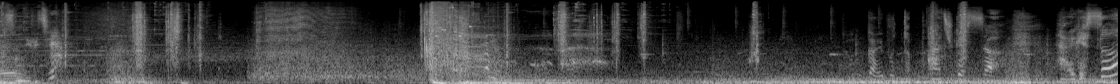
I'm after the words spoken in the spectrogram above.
무슨 일이지? 눈깔부터 봐주겠어. 알겠어? 어?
